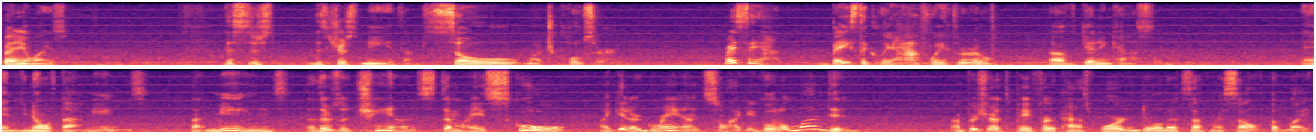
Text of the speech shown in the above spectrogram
But anyways, this is this just means I'm so much closer. Basically, basically halfway through of getting casted. And you know what that means? That means that there's a chance that my school I get a grant so I could go to London. I'm pretty sure I have to pay for a passport and do all that stuff myself, but like,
